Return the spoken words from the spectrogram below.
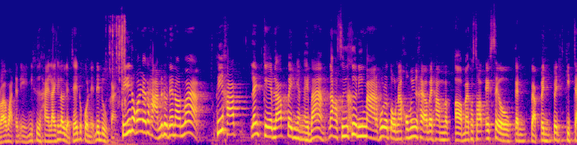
100 วัตต์นั่นเองนี่คือไฮไลท์ที่เราอยากจะให้ทุกคนเนี่ยได้ดูกันสิ่งที่ทุกคนจะถามไม่ดูแน่นอนว่าพี่ครับเล่นเกมแล้วเป็นยังไงบ้างน่าซื้อเครื่องนี้มาพูดตรงๆนะ คงไม่มีใครเอาไปทำเอ่อ Microsoft Excel กันแบบเป็นเป็นกิจจ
